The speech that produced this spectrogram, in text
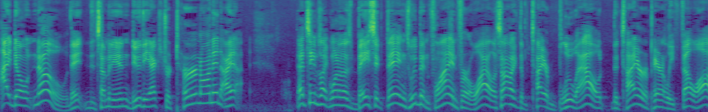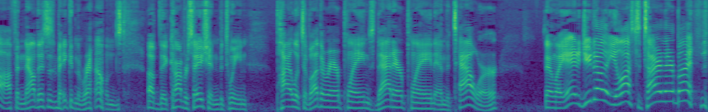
I don't know. They somebody didn't do the extra turn on it. I that seems like one of those basic things. We've been flying for a while. It's not like the tire blew out. The tire apparently fell off, and now this is making the rounds of the conversation between pilots of other airplanes, that airplane, and the tower, saying like, "Hey, did you know that you lost a tire there, bud?"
